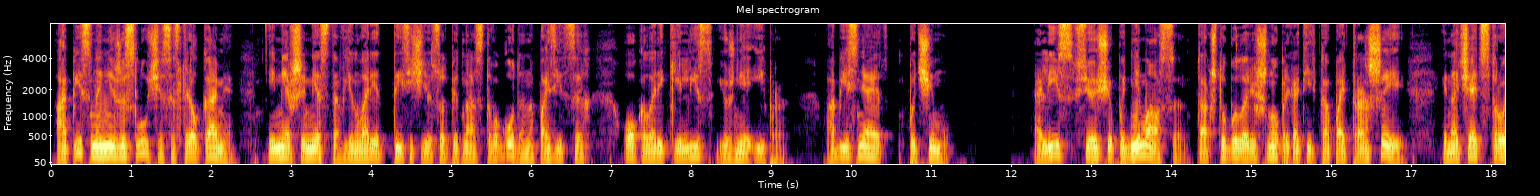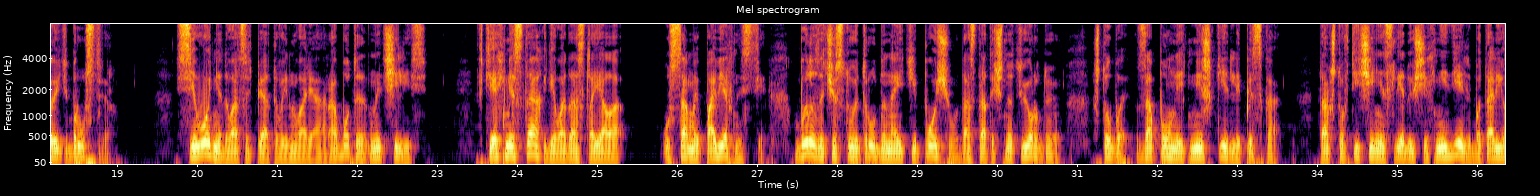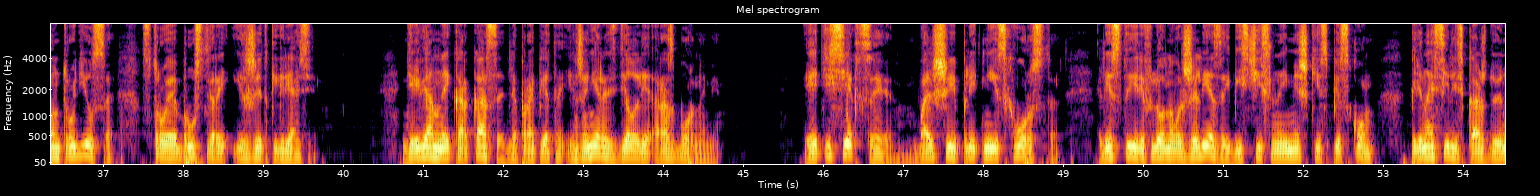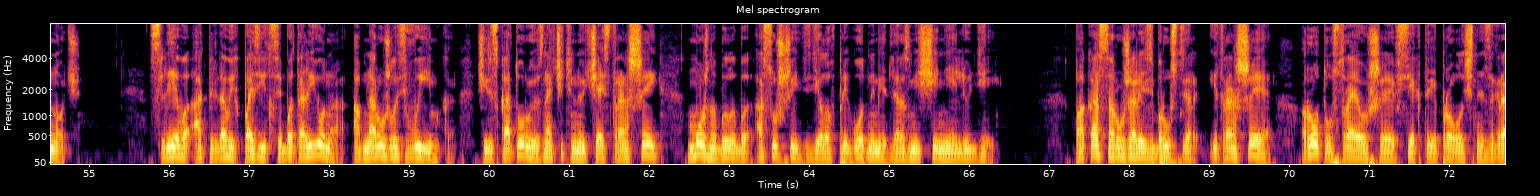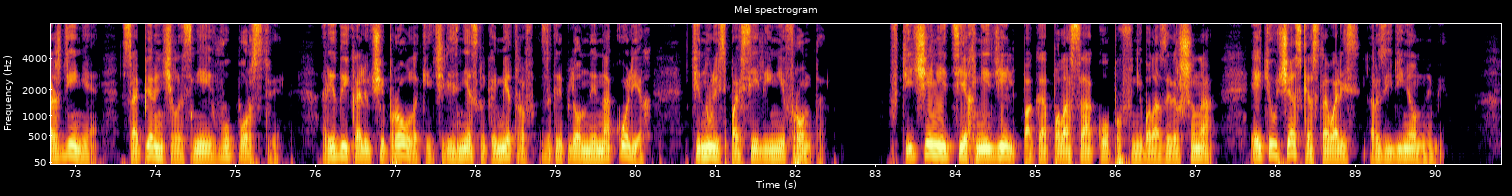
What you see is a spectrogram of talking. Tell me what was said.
Описанный ниже случай со стрелками, имевший место в январе 1915 года на позициях около реки Лис, южнее Ипра, объясняет, почему. Лис все еще поднимался, так что было решено прекратить копать траншеи и начать строить бруствер. Сегодня, 25 января, работы начались. В тех местах, где вода стояла у самой поверхности было зачастую трудно найти почву, достаточно твердую, чтобы заполнить мешки для песка. Так что в течение следующих недель батальон трудился, строя брустверы из жидкой грязи. Деревянные каркасы для парапета инженеры сделали разборными. Эти секции, большие плетни из хвороста, листы рифленого железа и бесчисленные мешки с песком переносились каждую ночь. Слева от передовых позиций батальона обнаружилась выемка, через которую значительную часть траншей можно было бы осушить, сделав пригодными для размещения людей. Пока сооружались бруствер и траншея, рота, устраивавшая в секторе проволочные заграждения, соперничала с ней в упорстве. Ряды колючей проволоки, через несколько метров закрепленные на кольях, тянулись по всей линии фронта. В течение тех недель, пока полоса окопов не была завершена, эти участки оставались разъединенными.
